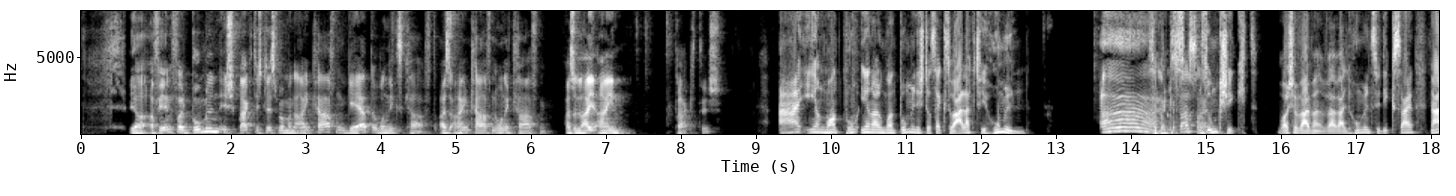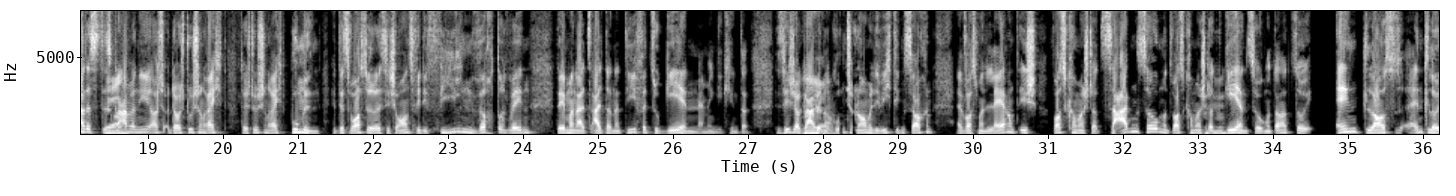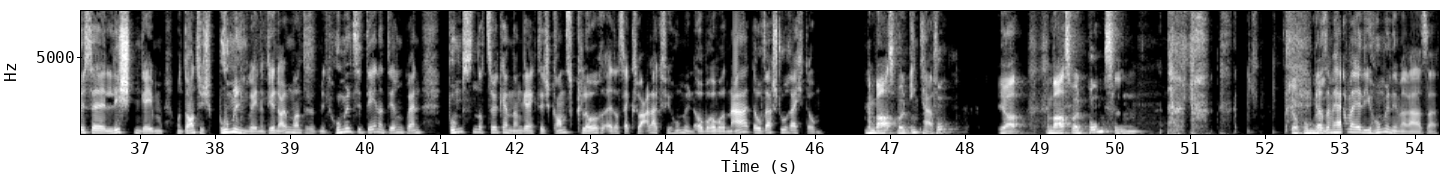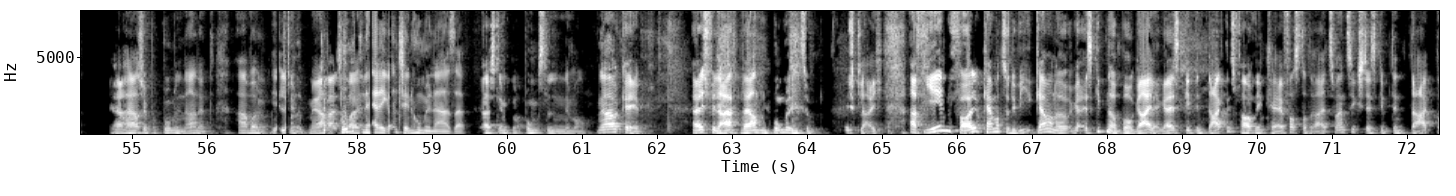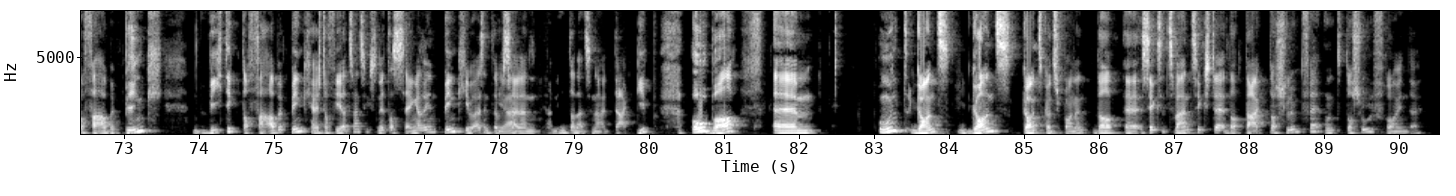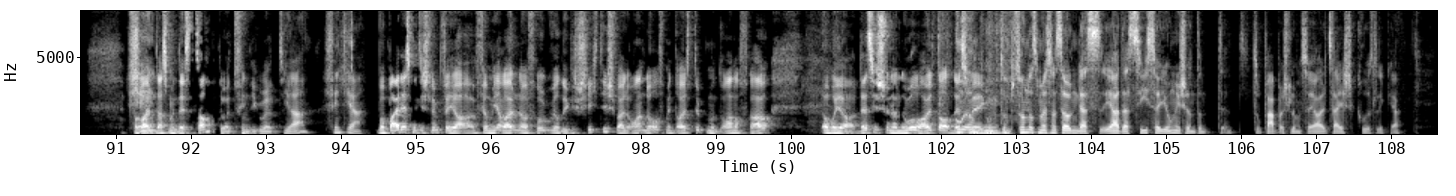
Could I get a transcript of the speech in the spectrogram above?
Ja, auf jeden Fall, Bummeln ist praktisch das, wo man einkaufen geht, aber nichts kauft. Also einkaufen ohne kaufen. Also leih ein, praktisch. Ah, irgendwann, bum, irgendwann bummeln ist der Sexualakt wie Hummeln. Ah, so ganz, das sein. ungeschickt. Weißt du, weil, weil, weil die Hummeln zu dick sein. Nein, das, das Ja. glaube ich nie. Da hast du schon recht. Da hast du schon recht. Bummeln. Das weißt du, das ist eins für die vielen Wörter gewesen, die man als Alternative zu gehen nehmen gekannt hat. Das ist ja, glaube ich, in Ja. der Grundschule einmal die wichtigen Sachen. Äh, was man lernt, ist, was kann man statt sagen sagen und was kann man statt Mhm. gehen sagen. Und dann hat so endlos, endlose Listen geben und dann sich Bummeln gewesen. Und die haben irgendwann das mit Hummeln tun und irgendwann Bumsen dazu gekommen und dann gedacht, das ist ganz klar äh, der Sexualakt für Hummeln. Aber, aber nein, da wärst du recht um. Dann war es wohl. Einkaufen. Ja, dann war es wohl Bumseln. Für Ja, also hört man ja die Hummeln nicht mehr raus. Ja, herrscht ja bei Bummeln auch nicht. Aber Ja, stimmt, mehr als bei, Bummeln her ganz schön Hummeln raus. ja, stimmt, bei Bumseln nicht mehr. Na, okay. Er ist vielleicht während dem Bummeln zu. Ist gleich. Auf jeden Fall kann man zu den, kann man noch, es gibt noch ein paar geile, gell? Es gibt den Tag des VW Käfers, der 23. Es gibt den Tag der Farbe Pink. Wichtig, der Farbe Pink heißt der 24. Nicht der Sängerin Pink. Ich weiß nicht, ob es Ja. einen, einen internationalen Tag gibt. Aber, ähm, und ganz, ganz, ganz, ganz spannend, der äh, 26. der Tag der Schlümpfe und der Schulfreunde. Vor allem, dass man das zusammentut, finde ich gut. Ja, finde ich ja. Wobei das mit den Schlümpfen ja für mich allen eine fragwürdige Geschichte ist, weil ein Dorf mit alles Typen und einer Frau. Aber ja, das ist schon ein Uralter, deswegen. Und, und, und besonders muss man sagen, dass, ja, dass sie so jung ist und, und der Papa schlimm so, ja, als sei ist gruselig, ja.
